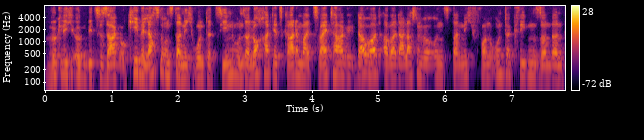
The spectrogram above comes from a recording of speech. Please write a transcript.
wirklich irgendwie zu sagen, okay, wir lassen uns da nicht runterziehen. Unser Loch hat jetzt gerade mal zwei Tage gedauert, aber da lassen wir uns dann nicht von unterkriegen, sondern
